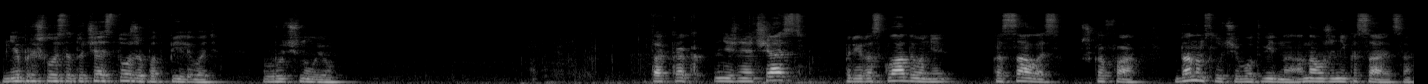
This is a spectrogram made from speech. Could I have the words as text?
мне пришлось эту часть тоже подпиливать вручную. Так как нижняя часть при раскладывании касалась шкафа. В данном случае, вот видно, она уже не касается.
